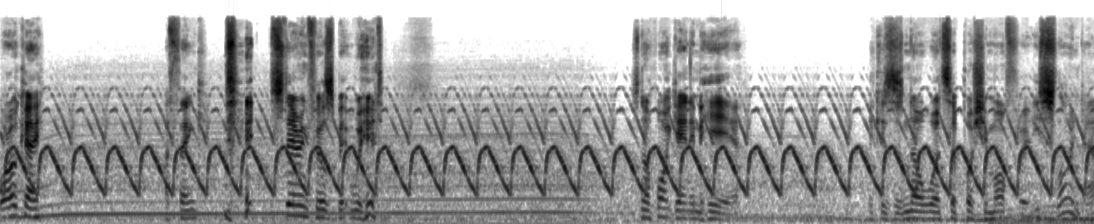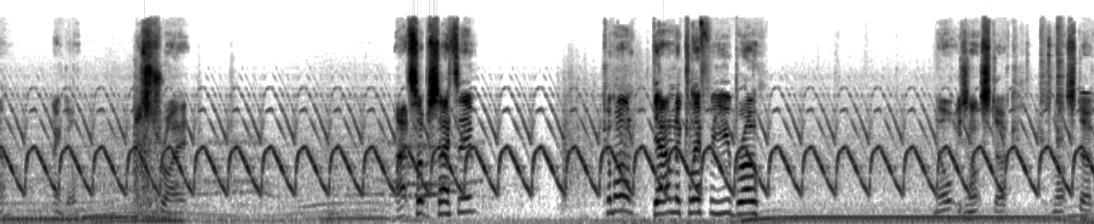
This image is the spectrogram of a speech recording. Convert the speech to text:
We're okay. I think. Steering feels a bit weird. There's no point getting him here because there's nowhere to push him off. He's slowing down. Hang on. Let's try it. That's upset him. Come on, down the cliff for you, bro. No, he's not stuck. He's not stuck.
